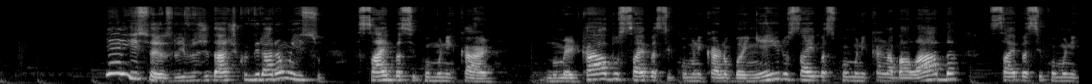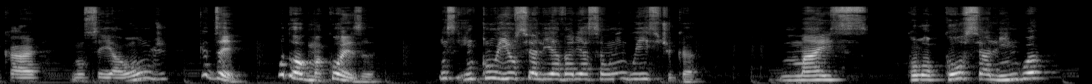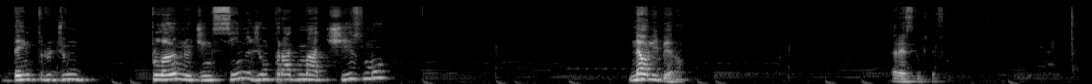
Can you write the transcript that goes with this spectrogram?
E é isso, aí os livros didáticos viraram isso. Saiba se comunicar no mercado, saiba se comunicar no banheiro, saiba se comunicar na balada, saiba se comunicar não sei aonde. Quer dizer, mudou alguma coisa? Incluiu-se ali a variação linguística, mas colocou-se a língua dentro de um plano de ensino de um pragmatismo neoliberal. Era isso que eu queria falar.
